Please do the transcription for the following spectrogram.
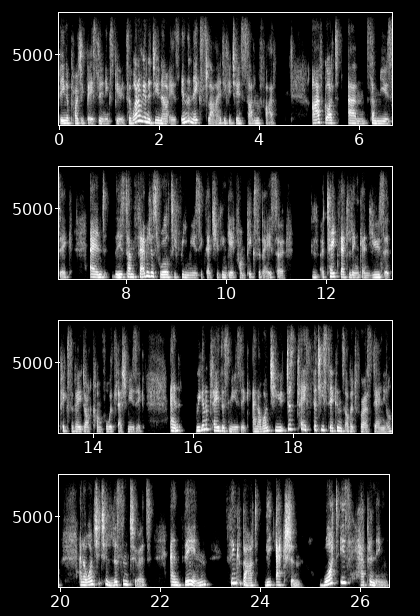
being a project based learning experience. So, what I'm going to do now is in the next slide, if you turn to slide number five, I've got um, some music, and there's some fabulous royalty free music that you can get from Pixabay. So, take that link and use it pixabay.com forward slash music. And we're going to play this music and I want you just play 30 seconds of it for us, Daniel. And I want you to listen to it and then think about the action. What is happening?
